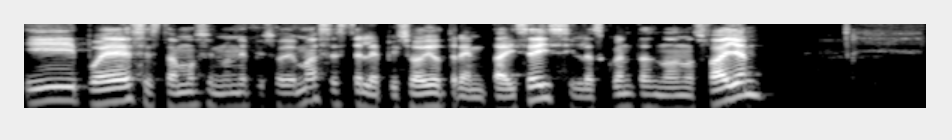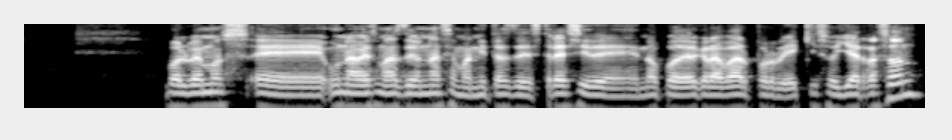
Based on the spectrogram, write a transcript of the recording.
Y pues estamos en un episodio más, este es el episodio 36, si las cuentas no nos fallan. Volvemos eh, una vez más de unas semanitas de estrés y de no poder grabar por X o Y razón.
